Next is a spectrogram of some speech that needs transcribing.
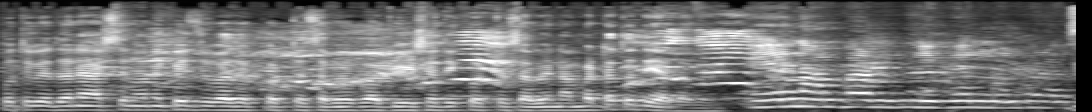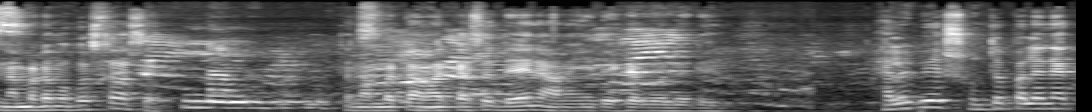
প্রতিবেদনে আসছেন অনেকে যোগাযোগ করতে চাবে বা বিয়ে শাদী করতে চাবে নাম্বারটা তো দেওয়া যাবে। এই নাম্বার নিবেন নাম্বার নাম্বারটা মুখস্থ আছে? না নাম্বারটা আমার কাছে দেন আমি দেখে বলে দিই। হ্যালো বিয়ে শুনতে পেলেন এক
